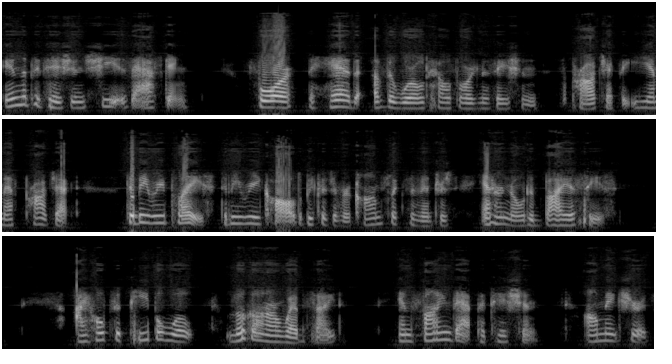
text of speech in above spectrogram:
in the petition, she is asking for the head of the World Health Organization project, the EMF project, to be replaced, to be recalled because of her conflicts of interest and her noted biases. I hope that people will look on our website and find that petition. I'll make sure it's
